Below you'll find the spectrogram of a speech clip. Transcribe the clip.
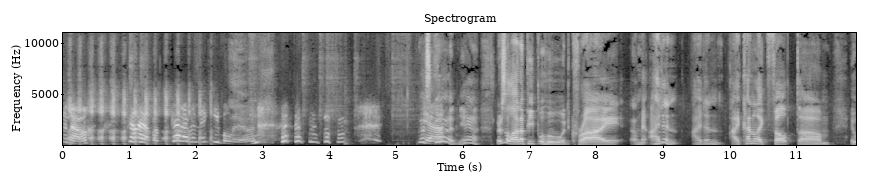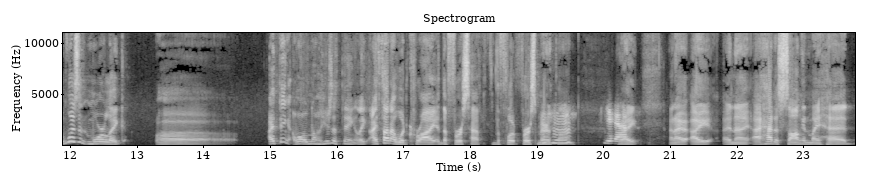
you know gotta have a gotta have a mickey balloon That's yeah. good. Yeah. There's a lot of people who would cry. I mean, I didn't I didn't I kind of like felt um it wasn't more like uh I think well no, here's the thing. Like I thought I would cry at the first half the fir- first marathon, yeah right? And I I and I I had a song in my head.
